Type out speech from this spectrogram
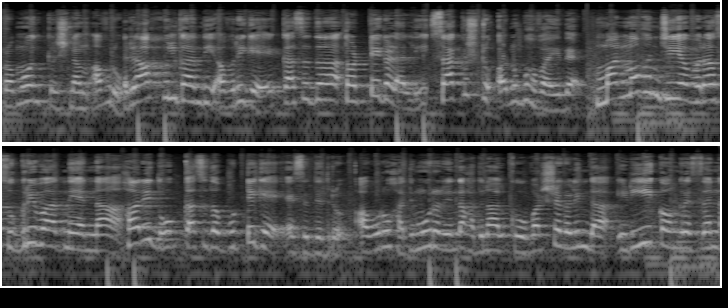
ಪ್ರಮೋದ್ ಕೃಷ್ಣಂ ಅವರು, ರಾಹುಲ್ ಗಾಂಧಿ ಅವರಿಗೆ ಕಸದ ತೊಟ್ಟೆಗಳಲ್ಲಿ ಸಾಕಷ್ಟು ಅನುಭವ ಇದೆ. ಮನಮೋಹನ್ ಜಿ ಅವರ ಸುಗ್ರೀವಾಜ್ಞೆಯನ್ನ ಹರಿದು ಕಸದ ಬುಟ್ಟಿಗೆ ಎಸೆದಿದ್ರು. ಅವರು ಹದಿಮೂರರಿಂದ ಹದಿನಾಲ್ಕು ವರ್ಷಗಳಿಂದ ಇಡೀ ಕಾಂಗ್ರೆಸ್ ಅನ್ನ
